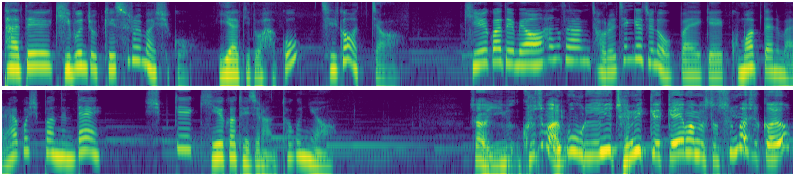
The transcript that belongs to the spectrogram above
다들 기분 좋게 술을 마시고 이야기도 하고 즐거웠죠. 기회가 되면 항상 저를 챙겨주는 오빠에게 고맙다는 말을 하고 싶었는데 쉽게 기회가 되질 않더군요. 자, 이, 그러지 말고 우리 재밌게 게임하면서 술 마실까요?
